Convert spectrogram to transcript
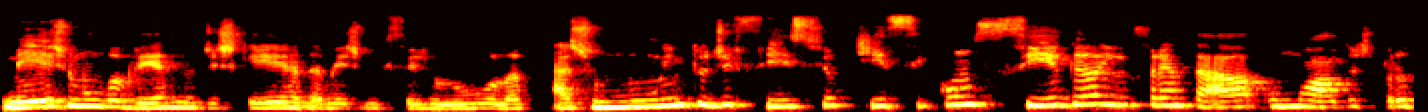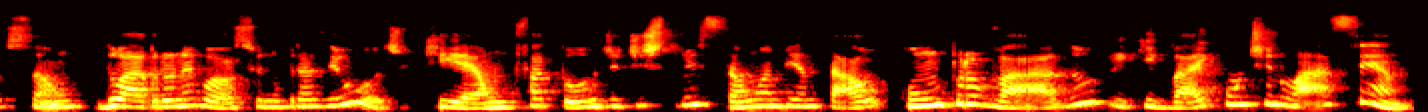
mesmo um governo de esquerda, mesmo que seja Lula, acho muito difícil que se consiga enfrentar o modo de produção do agronegócio no Brasil hoje, que é um fator de destruição ambiental comprovado e que vai continuar sendo,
